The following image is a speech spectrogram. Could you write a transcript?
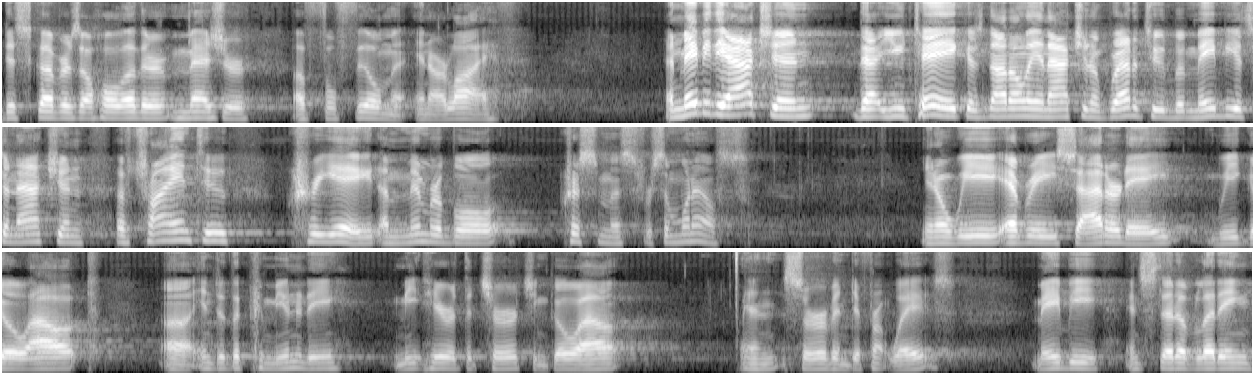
discovers a whole other measure of fulfillment in our life. And maybe the action that you take is not only an action of gratitude, but maybe it's an action of trying to create a memorable Christmas for someone else. You know, we every Saturday we go out uh, into the community, meet here at the church, and go out and serve in different ways. Maybe instead of letting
